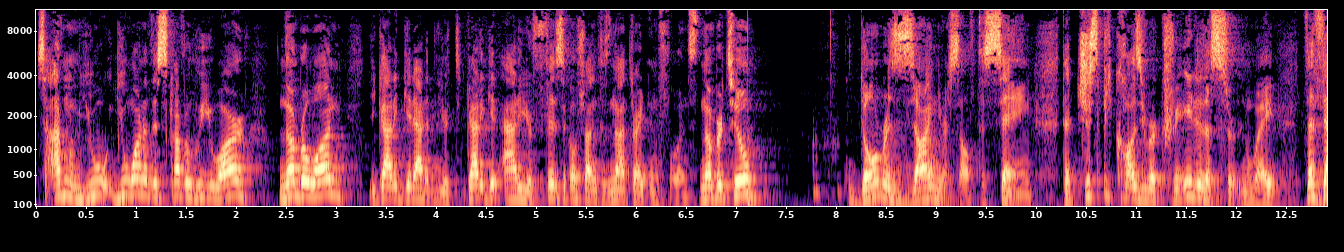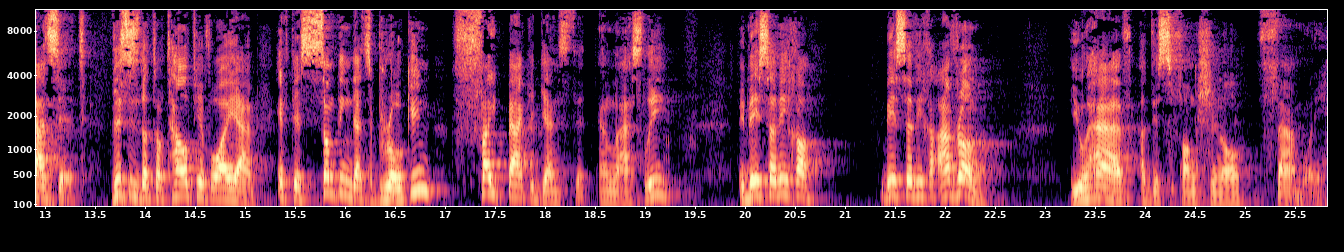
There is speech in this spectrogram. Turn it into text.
So Avram, you, you want to discover who you are? Number one, you got to get out of your got to get out of your physical strength is not the right influence. Number two, don't resign yourself to saying that just because you were created a certain way, that that's it. This is the totality of who I am. If there's something that's broken, fight back against it. And lastly, Avram, you have a dysfunctional family.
